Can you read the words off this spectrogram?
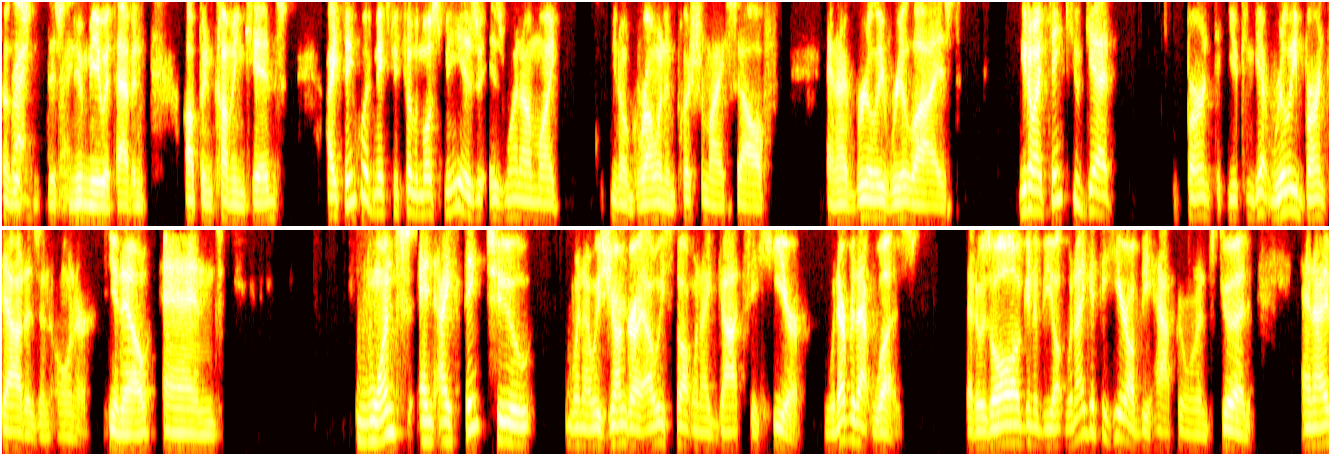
Know, right, this this right. new me with having up and coming kids. I think what makes me feel the most me is is when I'm like, you know, growing and pushing myself, and I've really realized, you know, I think you get burnt. You can get really burnt out as an owner, you know, and once, and I think too, when I was younger, I always thought when I got to here, whatever that was, that it was all going to be. When I get to here, I'll be happy when it's good. And I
